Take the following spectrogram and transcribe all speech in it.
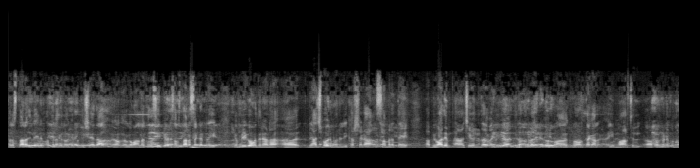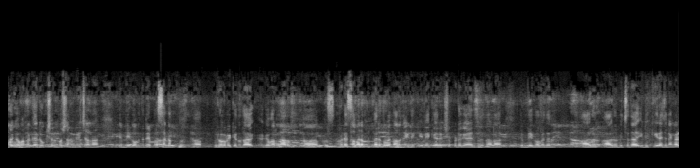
തലസ്ഥാന ജില്ലയിലും അത്തരത്തിൽ വലിയ പ്രതിഷേധ യോഗമാണ് നടക്കുന്നത്. സി പി ഐയുടെ സംസ്ഥാന സെക്രട്ടറി എം വി ഗോവിന്ദനാണ് രാജ്ഭവന് മുന്നിൽ ഈ കർഷക സമരത്തെ അഭിവാദ്യം ചെയ്യുന്നത്. വലിയ വിധത്തിലുള്ള പ്രവർത്തകർ ഈ മാർച്ചിൽ പങ്കെടുക്കുന്നുണ്ട്. ഗവർണർക്ക് രൂക്ഷ വിമർശനം ഉന്നയിച്ചാണ് എം വി ഗോവിന്ദന്റെ പ്രസംഗം. പുരോഗമിക്കുന്നത്. ഗവർണർ ഇവിടെ സമരം വരുന്നു എന്നറിഞ്ഞ് ഇടുക്കിയിലേക്ക് രക്ഷപ്പെടുകയായിരുന്നു എന്നാണ് എം വി ഗോവിന്ദൻ ആരോ- ആരോപിച്ചത്. ഇടുക്കിയിലെ ജനങ്ങൾ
